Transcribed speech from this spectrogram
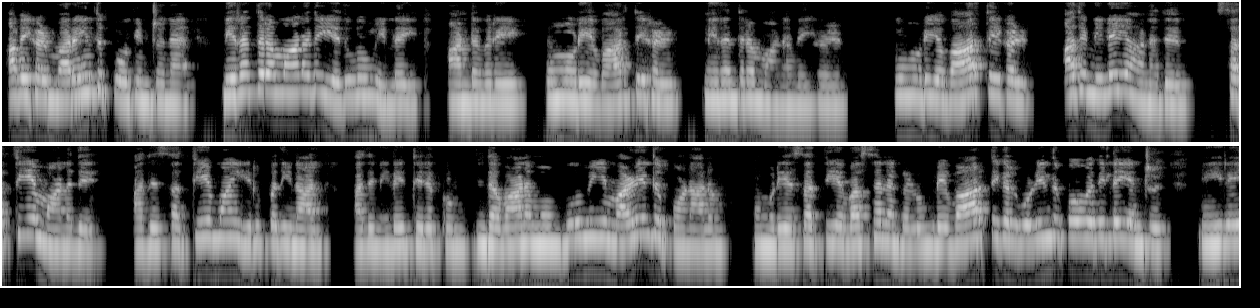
அவைகள் மறைந்து போகின்றன. நிரந்தரமானது எதுவும் இல்லை. ஆண்டவரே உம்முடைய வார்த்தைகள் நிரந்தரமானவைகள். உம்முடைய வார்த்தைகள் அது நிலையானது சத்தியமானது. அது சத்தியமாய் இருப்பதினால் அது நிலைத்திருக்கும். இந்த வானமும் பூமியும் அழிந்து போனாலும் உம்முடைய சத்திய வசனங்கள் உம்முடைய வார்த்தைகள் ஒழிந்து போவதில்லை என்று நீரே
